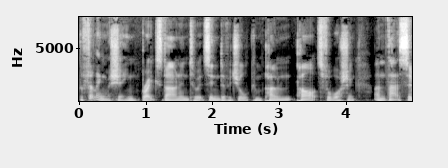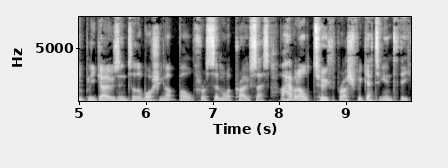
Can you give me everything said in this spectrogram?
The filling machine breaks down into its individual component parts for washing, and that simply goes into the washing up bowl for a similar process. I have an old toothbrush for getting into the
